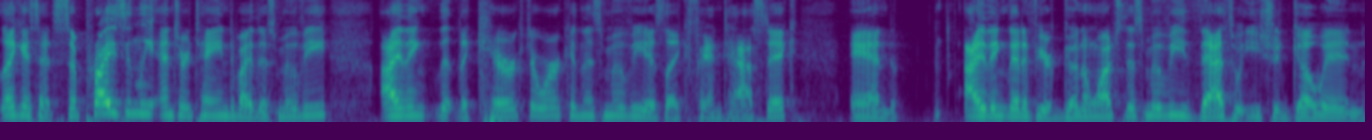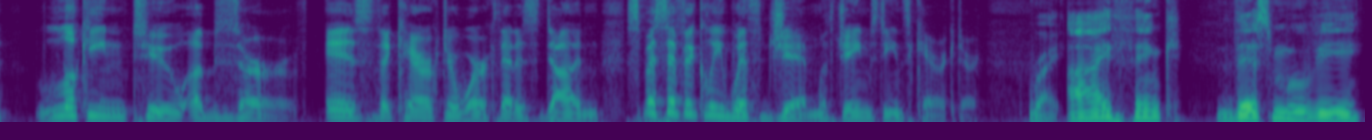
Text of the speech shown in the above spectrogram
like I said, surprisingly entertained by this movie. I think that the character work in this movie is like fantastic and I think that if you're going to watch this movie, that's what you should go in looking to observe is the character work that is done specifically with Jim, with James Dean's character. Right. I think this movie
